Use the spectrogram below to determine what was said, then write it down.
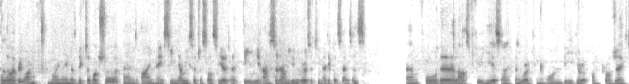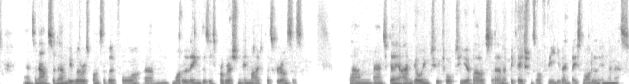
Hello everyone, my name is Viktor Wottschel and I'm a Senior Research Associate at the Amsterdam University Medical Centers. Um, for the last few years I've been working on the EuroPOND project and in Amsterdam we were responsible for um, modeling disease progression in multiple sclerosis. Um, and today I'm going to talk to you about um, applications of the event-based model in MS.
